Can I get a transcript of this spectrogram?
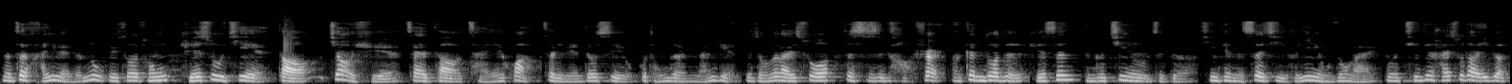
那这很远的路，所以说从学术界。到教学，再到产业化，这里面都是有不同的难点。所以总的来说，这是个好事儿，让更多的学生能够进入这个芯片的设计和应用中来。那么今天还说到一个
